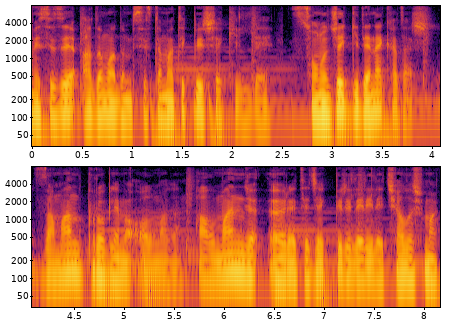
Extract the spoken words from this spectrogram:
ve sizi adım adım sistematik bir şekilde sonuca gidene kadar zaman problemi olmadan Almanca öğretecek birileriyle çalışmak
